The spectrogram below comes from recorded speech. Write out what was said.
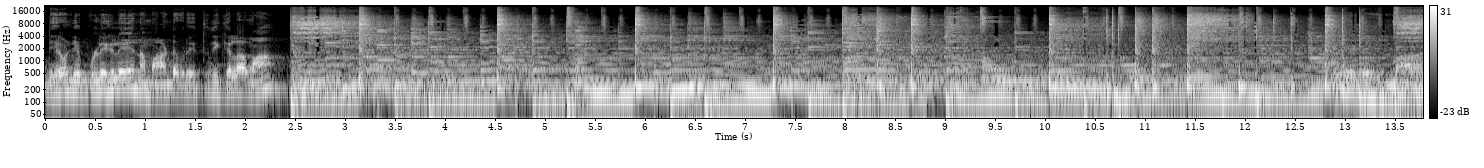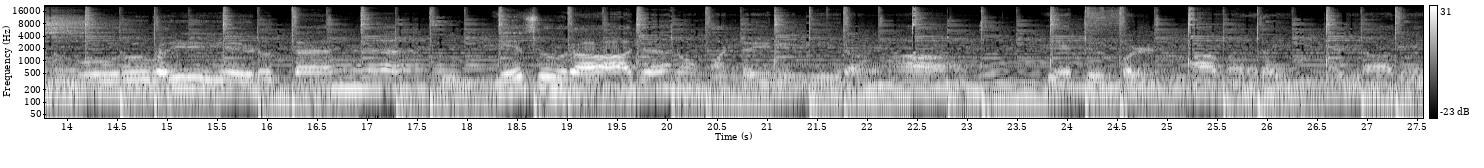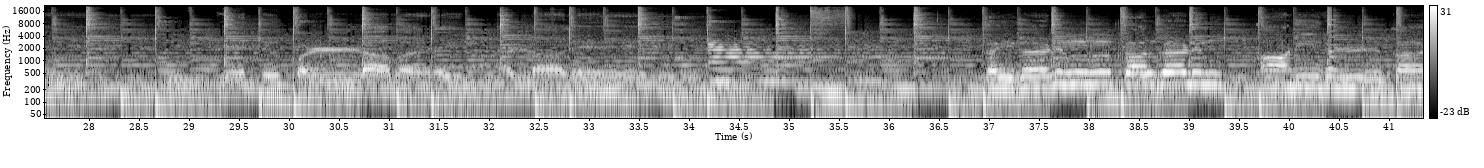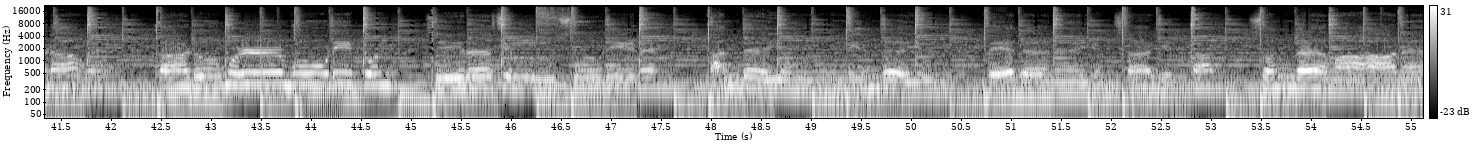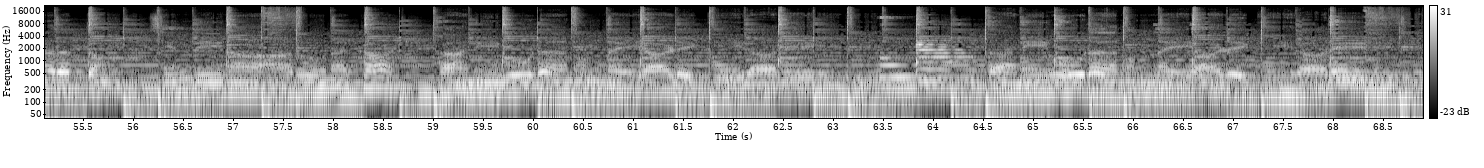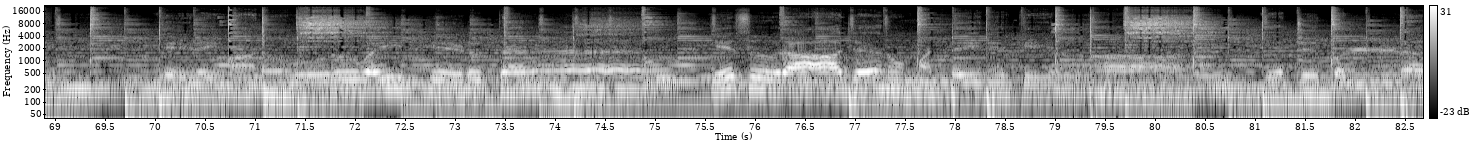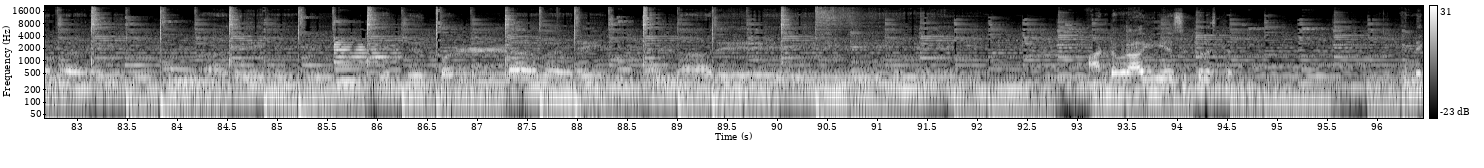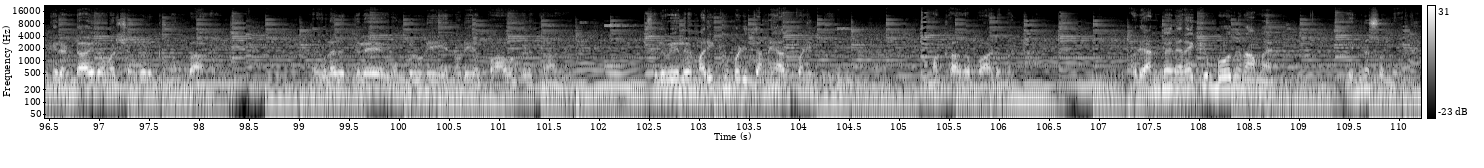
தேவனுடைய பிள்ளைகளே நம்ம ஆண்டவரை துதிக்கலாமா? எடுத்த இயேசுராஜனும் தள்ளவரை தள்ளாதே. கைகளில் கால்களில் ஆணிகள் காடாம காடுமுள் மூடி பொன் சிரசில் சூடிட தந்தையும் நிந்தையும் வேதனையும் சகித்தார். சொந்தமான ரத்தம் சிந்த எடுத்த இயேசுராஜனும் மண்டை நிற்கிறார் ஏற்றுக்கொள்ளவரை அல்லாதே. ஏற்றுக்கொள்ளவரை அல்லாதே. ஆண்டவராகி இயேசு கிறிஸ்து இன்றைக்கு ரெண்டாயிரம் வருஷங்களுக்கு முன்பாக உலகத்திலே உங்களுடைய என்னுடைய பாவங்களுக்காக. சிலுவையிலே மறிக்கும்படி தன்னை அர்ப்பணித்து நமக்காக பாடுபட்டார். அப்படி அன்பை நினைக்கும் போது நாம் என்ன சொல்லுவோம்?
